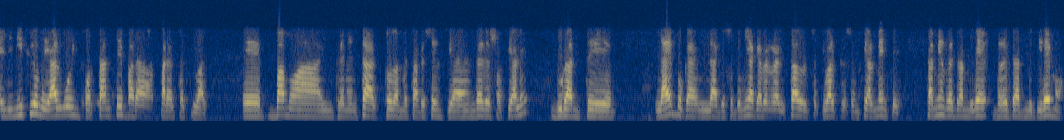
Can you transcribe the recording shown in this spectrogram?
el inicio de algo importante para, para el festival. Eh, vamos a implementar toda nuestra presencia en redes sociales, durante la época en la que se tenía que haber realizado el festival presencialmente, también retransmitiremos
